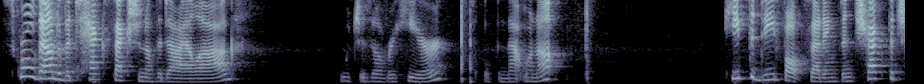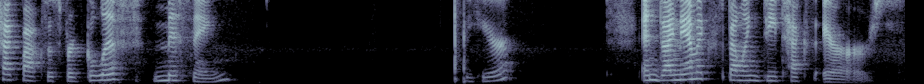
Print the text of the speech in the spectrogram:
Scroll down to the text section of the dialog, which is over here. Let's open that one up. Keep the default settings and check the checkboxes for glyph missing. Here. And dynamic spelling detects errors.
